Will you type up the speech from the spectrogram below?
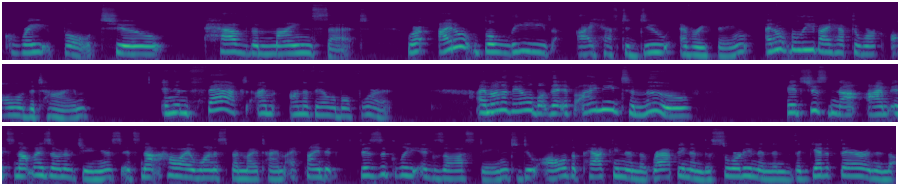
grateful to have the mindset where I don't believe I have to do everything. I don't believe I have to work all of the time. And in fact, I'm unavailable for it. I'm unavailable that if I need to move, it's just not I'm it's not my zone of genius. It's not how I want to spend my time. I find it physically exhausting to do all of the packing and the wrapping and the sorting and then the get it there and then the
